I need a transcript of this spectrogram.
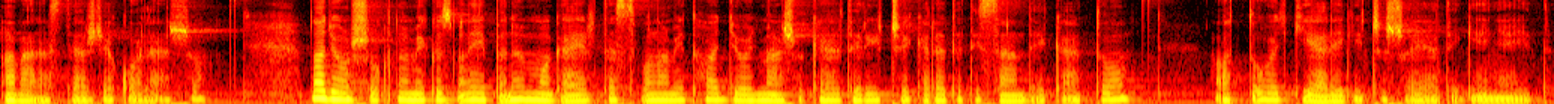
a választás gyakorlása. Nagyon sok nő, miközben éppen önmagáért tesz valamit, hagyja, hogy mások eltérítsék eredeti szándékától, attól, hogy kielégítse saját igényeit.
